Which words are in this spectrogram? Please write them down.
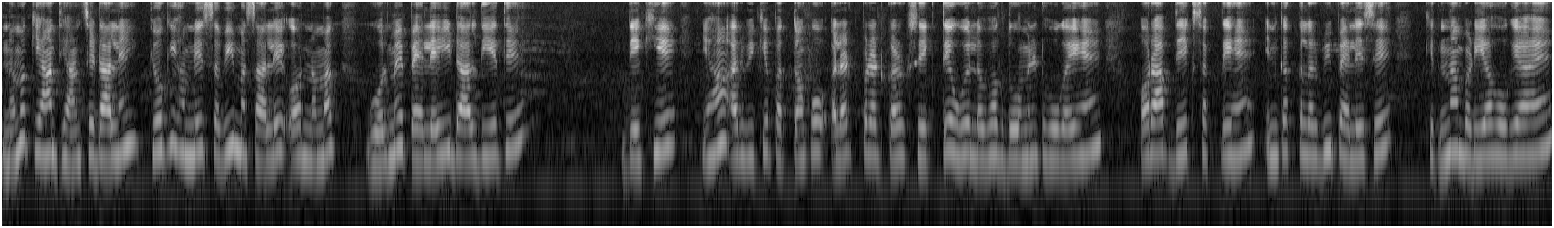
नमक यहाँ ध्यान से डालें, क्योंकि हमने सभी मसाले और नमक घोल में पहले ही डाल दिए थे। देखिए, यहाँ अरबी के पत्तों को अलट पलट कर सेकते हुए लगभग दो मिनट हो गए हैं, और आप देख सकते हैं इनका कलर भी पहले से कितना बढ़िया हो गया है,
